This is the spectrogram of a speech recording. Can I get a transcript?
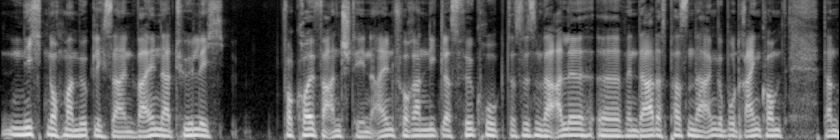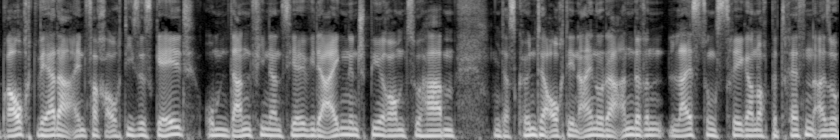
nicht nochmal möglich sein, weil natürlich Verkäufe anstehen. Allen voran Niklas Füllkrug, das wissen wir alle, äh, wenn da das passende Angebot reinkommt, dann braucht Werder einfach auch dieses Geld, um dann finanziell wieder eigenen Spielraum zu haben. Das könnte auch den ein oder anderen Leistungsträger noch betreffen. Also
